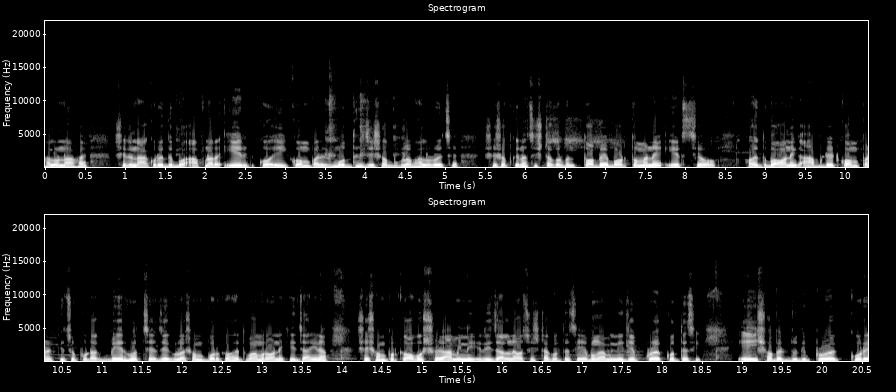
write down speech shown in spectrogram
ভালো না হয়, সেটা না করে দেব। আপনারা এর এই কোম্পানির মধ্যে যে সবগুলো ভালো রয়েছে, সেসব কেনার চেষ্টা করবেন। তবে বর্তমানে এর চেয়েও হয়তোবা অনেক আপডেট কোম্পানির কিছু প্রোডাক্ট বের হচ্ছে, যেগুলো সম্পর্কে হয়তোবা আমরা অনেকেই জানি না। সে সম্পর্কে অবশ্যই আমি রেজাল্ট নেওয়ার চেষ্টা করতেছি এবং আমি নিজে প্রয়োগ করতেছি। এই সবের যদি প্রয়োগ করে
